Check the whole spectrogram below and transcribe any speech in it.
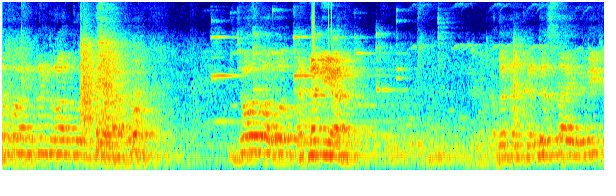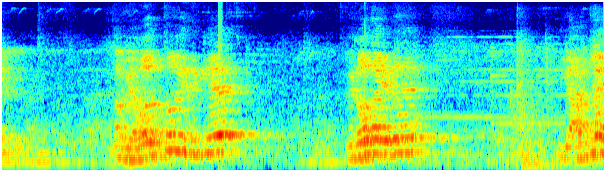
ಕೋರ್ಟ್ ಅನ್ಕೊಂಡಿರುವಂಥದ್ದು ಯಾರು ನಿಜವಾಗ್ಲೂ ಅದು ಖಂಡನೀಯ. ಅದನ್ನು ಖಂಡಿಸ್ತಾ ಇದ್ವಿ ನಾವು ಯಾವತ್ತೂ ಇದಕ್ಕೆ ವಿರೋಧ ಇದೆ. ಈಗಾಗಲೇ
